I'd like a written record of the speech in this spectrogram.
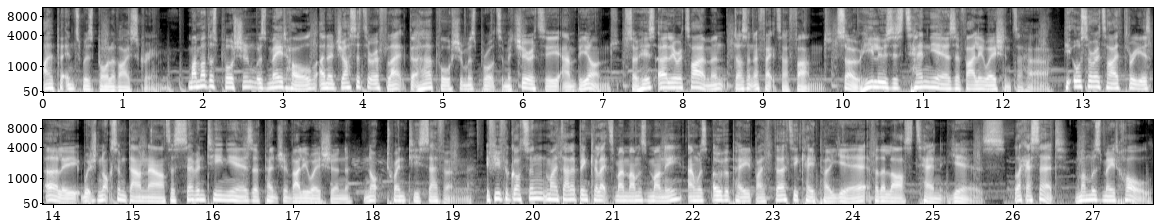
I put into his bowl of ice cream. My mother's portion was made whole and adjusted to reflect that her portion was brought to maturity and beyond, so his early retirement doesn't affect her fund. So he loses 10 years of valuation to her. He also retired 3 years early, which knocks him down now to 17 years of pension valuation, not 27. If you've forgotten, my dad had been collecting my mum's money and was overpaid by 30k per year for the last 10 years. Like I said, mum was made whole,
